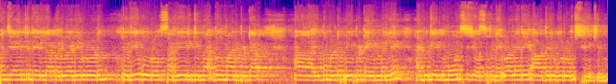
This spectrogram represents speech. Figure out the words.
പഞ്ചായത്തിന്റെ എല്ലാ പരിപാടികളോടും ഹൃദയപൂർവം സഹകരിക്കുന്ന ബഹുമാനപ്പെട്ട നമ്മളുടെ പ്രിയപ്പെട്ട M L A advocate Mons ജോസഫിനെ വളരെ ആദരപൂർവം ക്ഷണിക്കുന്നു.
